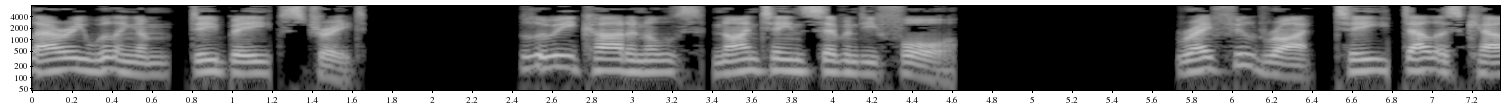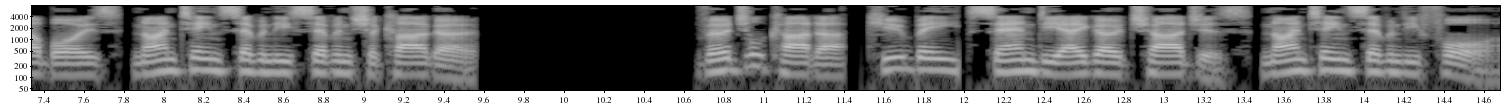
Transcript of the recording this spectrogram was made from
Larry Willingham, D.B. Street. Louis Cardinals 1974. Rayfield Wright, T. Dallas Cowboys 1977 Chicago. Virgil Carter, QB San Diego Chargers 1974.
